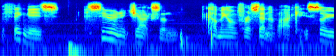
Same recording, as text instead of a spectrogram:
The thing is, Cyril Jackson coming on for a centre back is so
